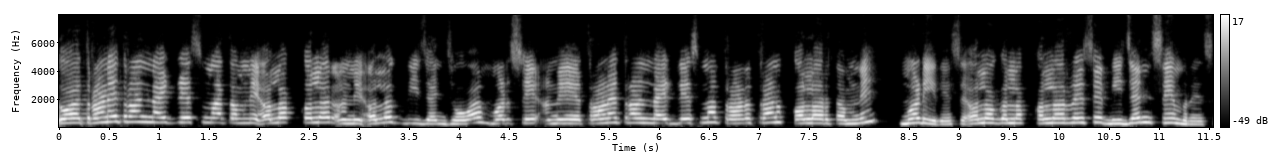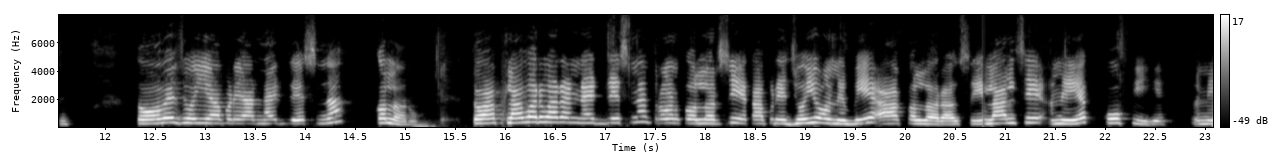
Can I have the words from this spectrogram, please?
તો આ ત્રણે ત્રણ નાઇટ ડ્રેસમાં તમને અલગ કલર અને અલગ ડિઝાઇન જોવા મળશે અને ત્રણે ત્રણ નાઇટ ડ્રેસમાં ત્રણ ત્રણ કલર તમને મળી રહેશે. અલગ અલગ કલર રહેશે ડિઝાઇન સેમ રહેશે. તો હવે જોઈએ આપણે આ નાઇટ ડ્રેસના કલરો તો આ ફ્લાવર વાળા નાઇટ ડ્રેસના ત્રણ કલર છે. એક આપણે જોયો અને બે આ કલર આવશે. લાલ છે અને એક કોફી છે. અને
